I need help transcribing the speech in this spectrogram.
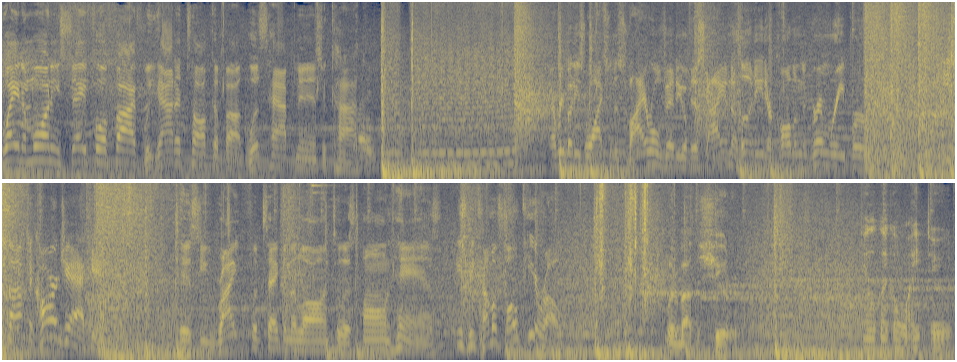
Sway in the morning, Shade 45. We got to talk about what's happening in Chicago. Everybody's watching this viral video of this guy in the hoodie. They're calling him the Grim Reaper. He stopped a carjacking. Is he right for taking the law into his own hands? He's become a folk hero. What about the shooter? You look like a white dude.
